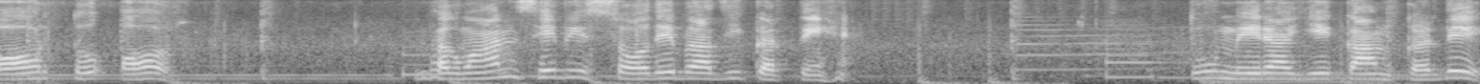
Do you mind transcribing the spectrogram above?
और तो और। भगवान से भी सौदेबाजी करते हैं। तू मेरा ये काम कर दे,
